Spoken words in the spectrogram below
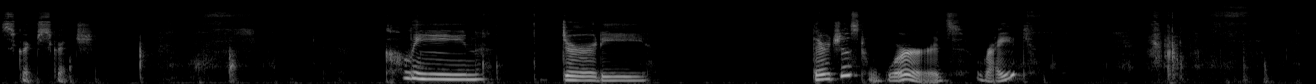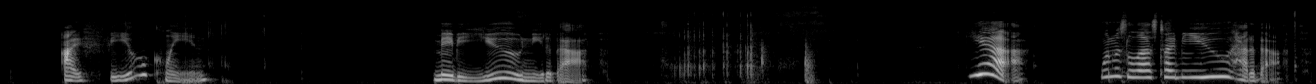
Scritch, scritch. Clean, dirty. They're just words, right? I feel clean. Maybe you need a bath. Yeah. When was the last time you had a bath?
